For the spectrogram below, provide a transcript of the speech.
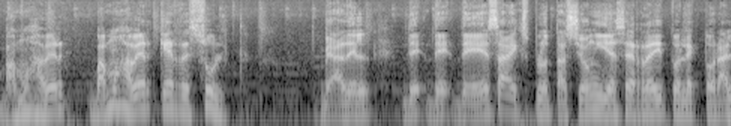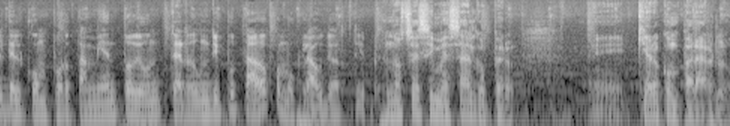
Vamos a ver, vamos a ver qué resulta. Vea, del, de, de, esa explotación y ese rédito electoral del comportamiento de un, de un diputado como Claudio Ortiz. No sé si me salgo, pero eh, quiero compararlo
